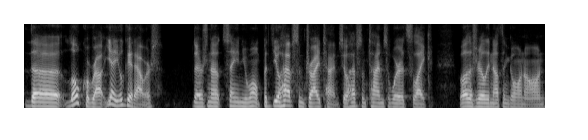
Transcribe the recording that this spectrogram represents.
the local route, yeah, you'll get hours. There's not saying you won't, but you'll have some dry times. You'll have some times where it's like, well, there's really nothing going on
